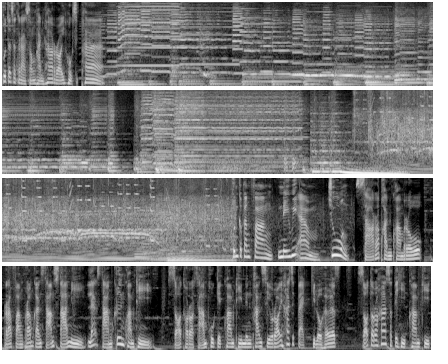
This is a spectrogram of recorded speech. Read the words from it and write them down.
พุทธศักราช 2565คุณกำลังฟัง Navy AM ช่วงสารพันความรู้ รับฟังพร้อมกัน 3 สถานีและ 3 คลื่นความถี่ สทร3ภูเก็ตความถี่ 1,458 กิโลเฮิรตซ์ สทร5สัตหีบความถี่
